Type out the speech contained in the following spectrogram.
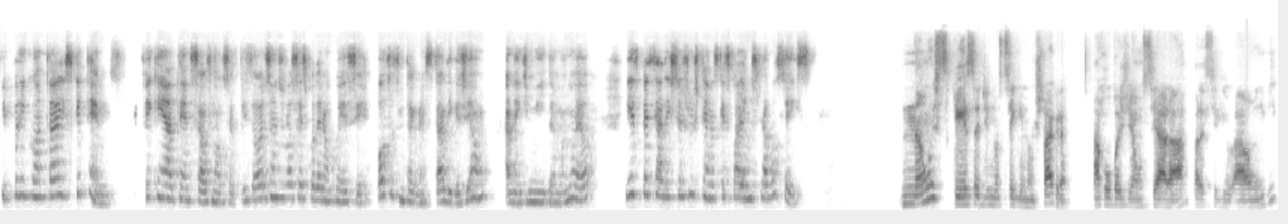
E por enquanto é isso que temos. Fiquem atentos aos novos episódios, onde vocês poderão conhecer outros integrantes da Liga G1, além de mim e da Manuel, e especialistas nos temas que escolhemos para vocês. Não esqueça de nos seguir no Instagram, arroba Ceará, para seguir a ONG,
